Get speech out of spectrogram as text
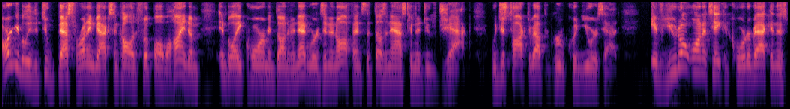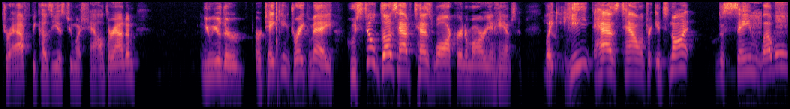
arguably the two best running backs in college football behind him in Blake Corum and Donovan Edwards in an offense that doesn't ask him to do jack. We just talked about the group Quinn Ewers had if you don't want to take a quarterback in this draft because he has too much talent around him, you either are taking Drake Maye, who still does have Tez Walker and Omarion Hampton. Like he has talent. It's not the same level,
